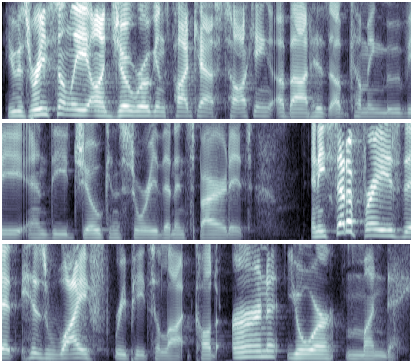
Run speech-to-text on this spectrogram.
he was recently on Joe Rogan's podcast talking about his upcoming movie and the joke and story that inspired it. And he said a phrase that his wife repeats a lot called earn your Monday.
